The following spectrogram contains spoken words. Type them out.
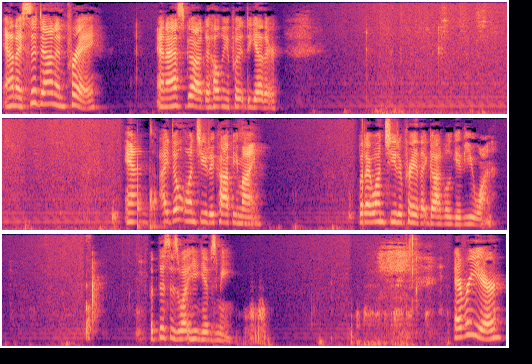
And I sit down and pray and ask God to help me put it together. And I don't want you to copy mine, but I want you to pray that God will give you one. But this is what He gives me. Every year,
